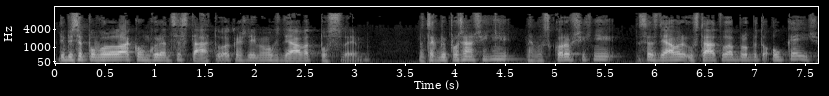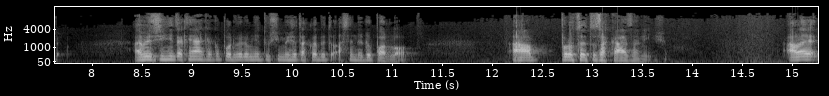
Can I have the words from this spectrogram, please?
kdyby se povolila konkurence státu a každý by mohl vzdělávat po svým, no tak by pořád všichni, nebo skoro všichni se vzdělávali u státu a bylo by to OK. Že? A my všichni tak nějak jako podvědomě tušíme, že takhle by to asi nedopadlo. A proto je to zakázaný. Že? Ale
